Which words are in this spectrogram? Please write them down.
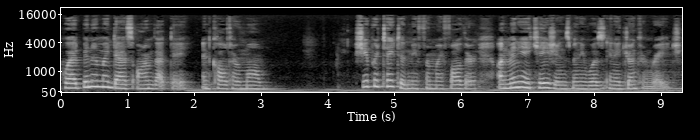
who had been on my dad's arm that day and called her mom. She protected me from my father on many occasions when he was in a drunken rage.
